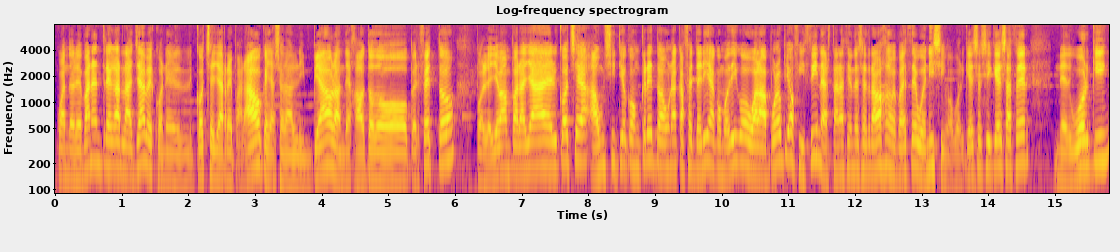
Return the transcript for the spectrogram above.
cuando les van a entregar las llaves con el coche ya reparado, que ya se lo han limpiado, lo han dejado todo perfecto, pues le llevan para allá el coche a un sitio concreto, a una cafetería, como digo, o a la propia oficina. Están haciendo ese trabajo que me parece buenísimo, porque eso sí que es hacer networking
